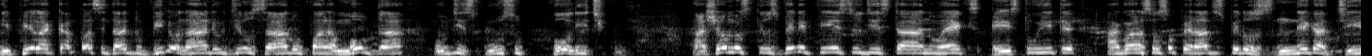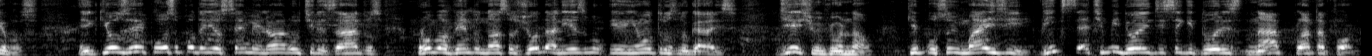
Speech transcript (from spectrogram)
e pela capacidade do bilionário de usá-lo para moldar o discurso político. Achamos que os benefícios de estar no ex-Twitter agora são superados pelos negativos e que os recursos poderiam ser melhor utilizados promovendo nosso jornalismo em outros lugares, disse o jornal, que possui mais de 27 milhões de seguidores na plataforma.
